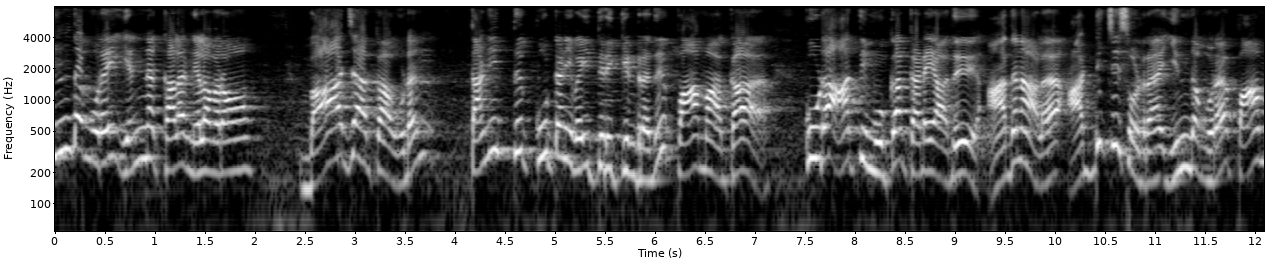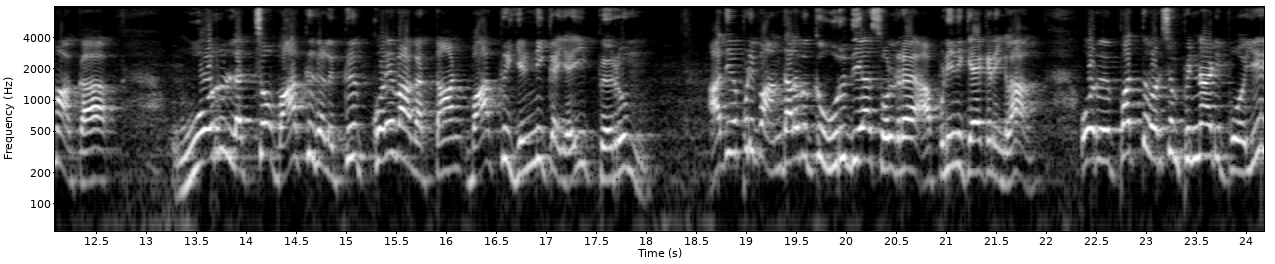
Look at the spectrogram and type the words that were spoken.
இந்த முறை என்ன கள நிலவரம்? பாஜகவுடன் தனித்து கூட்டணி வைத்திருக்கின்றது பாமக. கூட அதிமுக கிடையாது. அதனால அடிச்சு சொல்றேன் இந்த முறை பாமக ஒரு லட்சம் வாக்குகளுக்கு குறைவாகத்தான் வாக்கு எண்ணிக்கையை பெறும். அது எப்படிப்பா அந்த அளவுக்கு உறுதியாக சொல்ற அப்படின்னு கேட்குறீங்களா ஒரு பத்து வருஷம் பின்னாடி போய்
